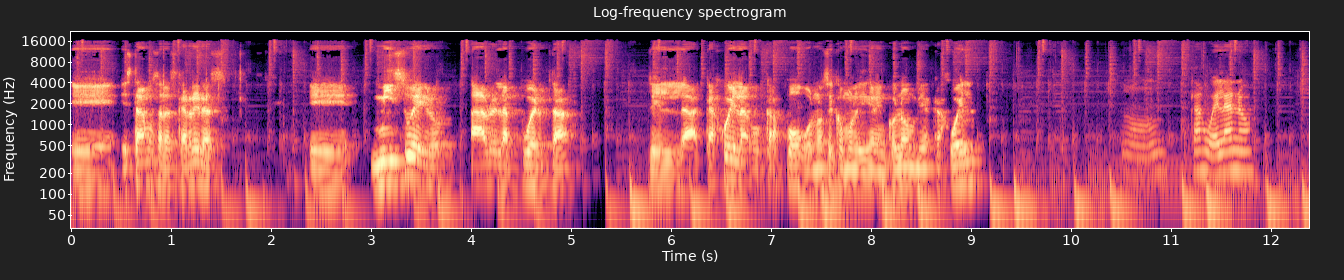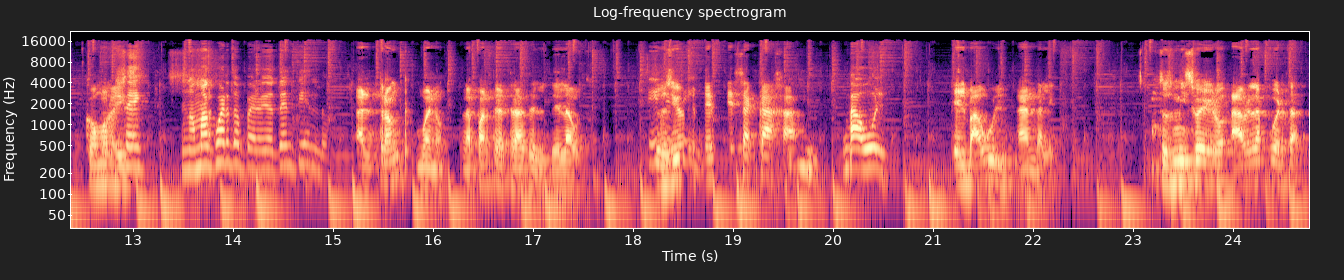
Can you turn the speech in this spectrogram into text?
eh, estábamos a las carreras, eh, mi suegro abre la puerta de la cajuela o capó, o no sé cómo le digan en Colombia, cajuela. No, cajuela no. ¿Cómo no le sé, no me acuerdo, pero yo te entiendo. Al trunk, bueno, la parte de atrás del, auto. Entonces yo esa caja. Baúl. El baúl, ándale. Entonces mi suegro abre la puerta,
